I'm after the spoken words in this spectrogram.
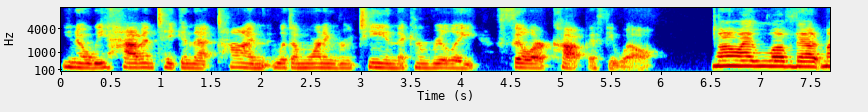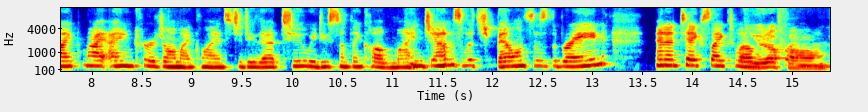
you know, we haven't taken that time with a morning routine that can really fill our cup, if you will. Oh, I love that. My, my, I encourage all my clients to do that too. We do something called Mind Gems, which balances the brain, and it takes like 12. Beautiful.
